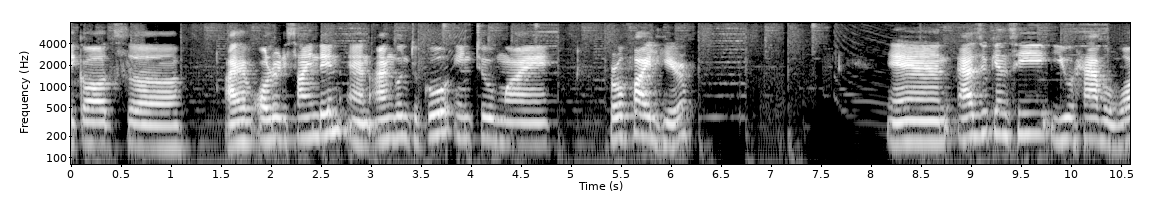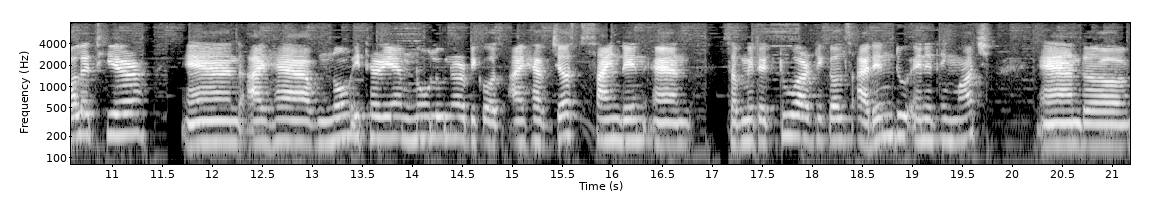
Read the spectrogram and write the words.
because uh, i have already signed in and i'm going to go into my profile here. And as you can see you have a wallet here and I have no Ethereum no Lunyr because I have just signed in and submitted two articles. I didn't do anything much. And uh,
